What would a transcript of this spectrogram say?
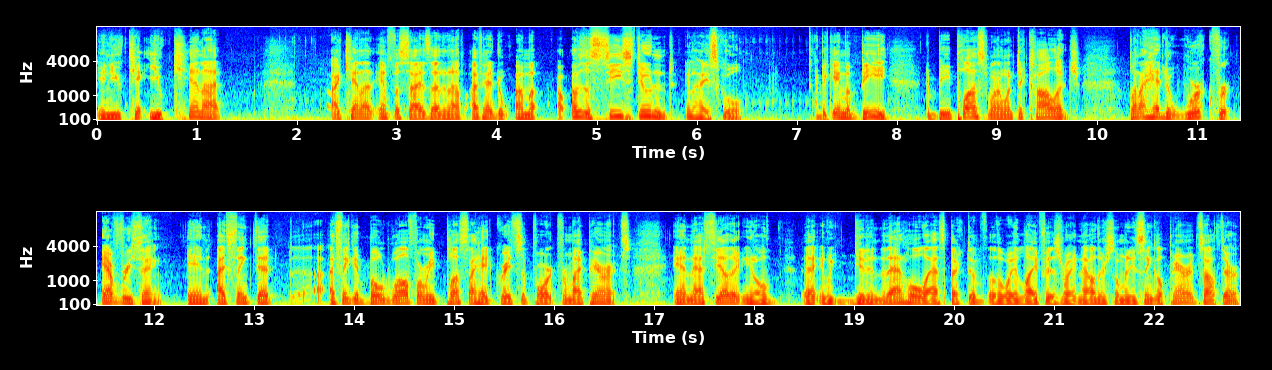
and you can You cannot. I cannot emphasize that enough. I've had to. I'm a. I was a C student in high school. I became a B, to B plus when I went to college, but I had to work for everything, and I think that I think it bode well for me. Plus, I had great support from my parents, and that's the other. You know, uh, we get into that whole aspect of, of the way life is right now. There's so many single parents out there,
